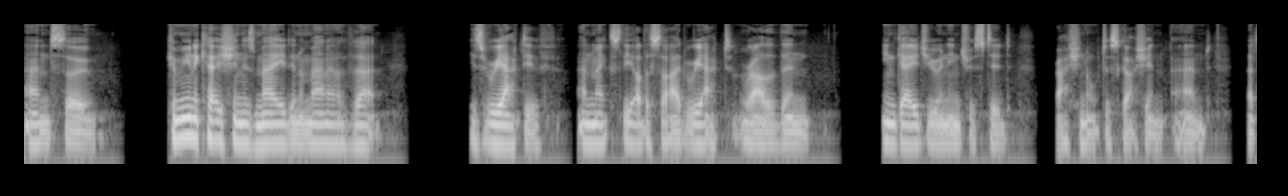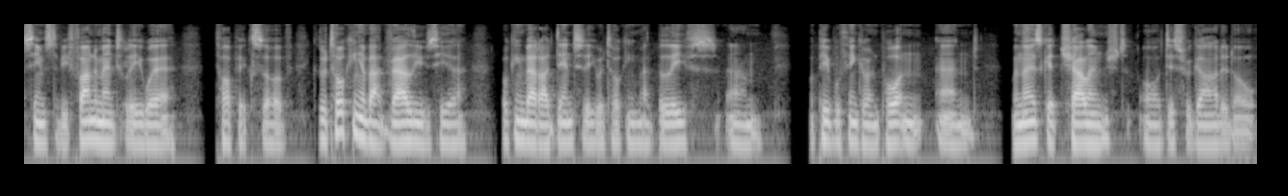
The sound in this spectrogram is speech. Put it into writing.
and so communication is made in a manner that is reactive and makes the other side react rather than engage you in interested, rational discussion, and that seems to be fundamentally where topics of because we're talking about values here talking about identity, we're talking about beliefs, um, what people think are important, and when those get challenged or disregarded or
